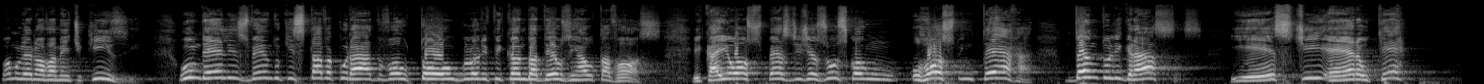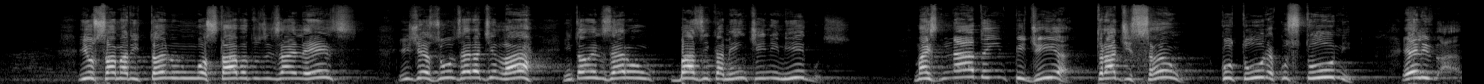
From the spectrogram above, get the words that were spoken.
Vamos ler novamente 15. Um deles, vendo que estava curado, voltou, glorificando a Deus em alta voz, e caiu aos pés de Jesus com o rosto em terra, dando-lhe graças. E este era o quê? E o samaritano não gostava dos israelenses. E Jesus era de lá. Então eles eram basicamente inimigos. Mas nada impedia tradição, cultura, costume. Ele ah,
